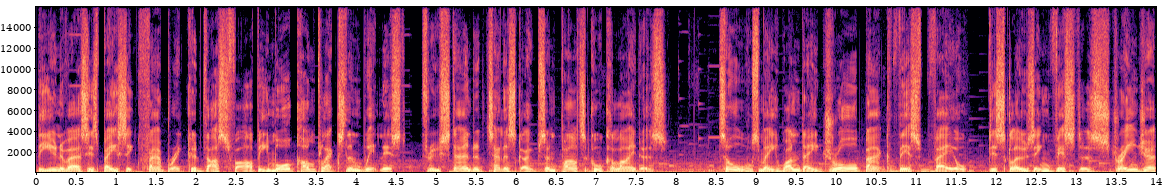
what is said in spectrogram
The universe's basic fabric could thus far be more complex than witnessed through standard telescopes and particle colliders. Tools may one day draw back this veil, disclosing vistas stranger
